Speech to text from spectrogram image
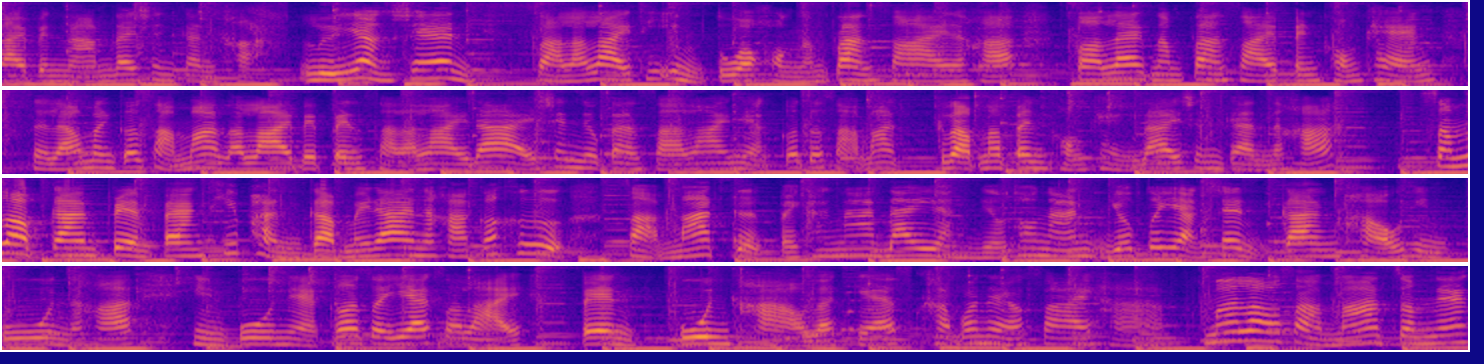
กลายเป็นน้ำได้เช่นกันค่ะ หรืออย่างเช่น สารละลายที่อิ่มตัวของน้ำตาลทรายนะคะ ตอนแรกน้ำตาลทรายเป็นของแข็ง เสร็จแล้วมันก็สามารถละลายไปเป็นสารละลายได้ เช่นเดียวกันสารละลายเนี่ยก็จะสามารถกลับมาเป็นของแข็งได้เช่นกันนะคะ สำหรับการเปลี่ยนแปลงที่ผันกลับไม่ได้นะคะ ก็คือสามารถเกิดไปข้างหน้าได้อย่างเดียวเท่านั้น ยกตัวอย่างเช่น การเผาหินปูนนะคะ หินปูนเนี่ยก็จะแยกสลายเป็นปูนขาวและแก๊สคาร์บอนไดออกไซด์ค่ะ เมื่อเราสามารถจำแนก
